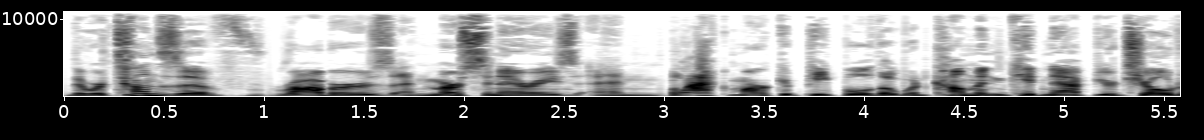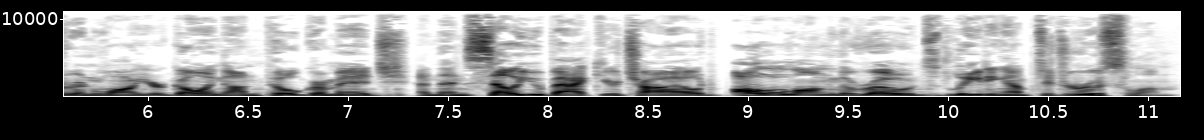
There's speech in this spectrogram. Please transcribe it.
There were tons of robbers and mercenaries and black market people that would come and kidnap your children while you're going on pilgrimage and then sell you back your child all along the roads leading up to Jerusalem.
